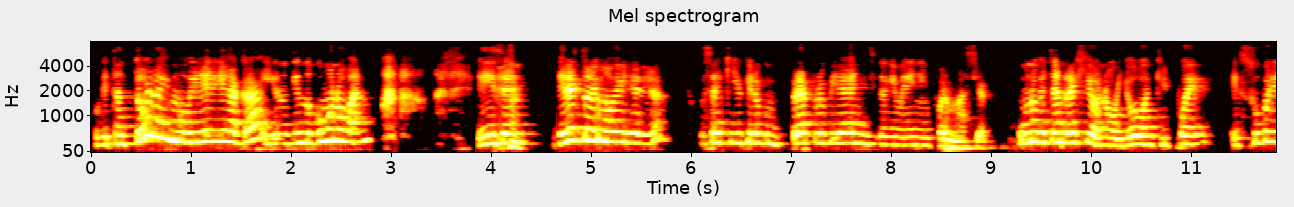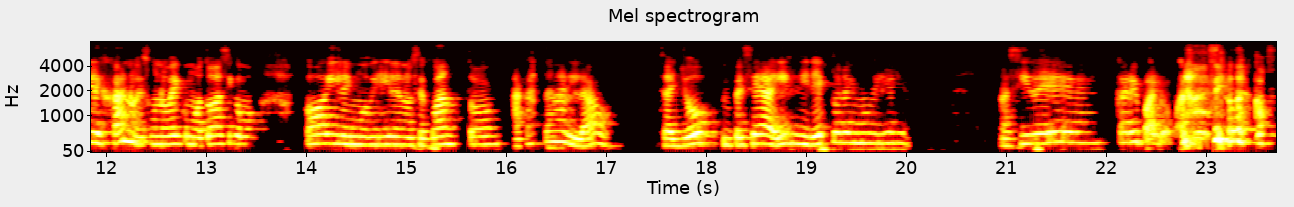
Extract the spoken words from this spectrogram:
porque están todas las inmobiliarias acá y yo no entiendo cómo no van. y dicen, directo a la inmobiliaria, o sea, que yo quiero comprar propiedades, necesito que me den información. Uno que está en región, o yo en Quilpué, es súper lejano, es uno ve como todo así como, ay, la inmobiliaria no sé cuánto, acá están al lado. O sea, yo empecé a ir directo a la inmobiliaria, así de cara y palo, para decir otras cosas.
